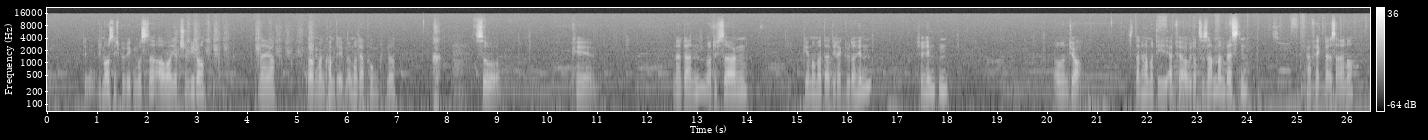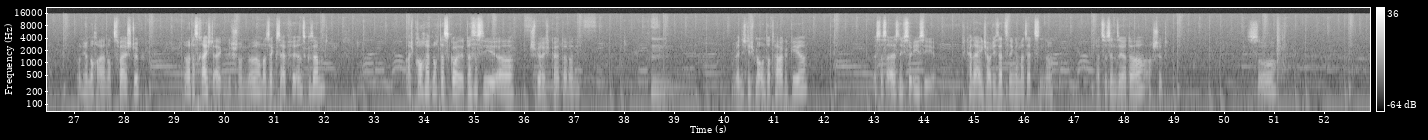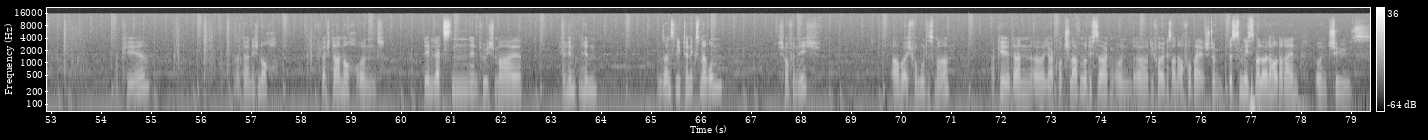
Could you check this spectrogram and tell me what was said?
den, die Maus nicht bewegen musste, aber jetzt schon wieder. Naja, irgendwann kommt eben immer der Punkt, ne? So. Okay. Na dann, würde ich sagen, gehen wir mal da direkt wieder hin. Hier hinten. Und ja. Dann haben wir die Äpfel auch wieder zusammen am besten. Perfekt, da ist einer. Und hier noch einer. Zwei Stück. Ja, das reicht eigentlich schon, ne? Haben wir sechs Äpfel insgesamt. Aber ich brauche halt noch das Gold. Das ist die äh, Schwierigkeit daran. Hm. Wenn ich nicht mehr unter Tage gehe, ist das alles nicht so easy. Ich kann ja eigentlich auch die Setzlinge mal setzen, ne? Dazu sind sie ja da. Ach shit. So. Okay. Da nicht noch. Vielleicht da noch und den letzten, den tue ich mal hier hinten hin. Und sonst liegt hier nichts mehr rum. Ich hoffe nicht. Aber ich vermute es mal. Okay, dann, äh, ja, kurz schlafen würde ich sagen und äh, die Folge ist dann auch vorbei. Stimmt. Bis zum nächsten Mal, Leute, haut rein und tschüss.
